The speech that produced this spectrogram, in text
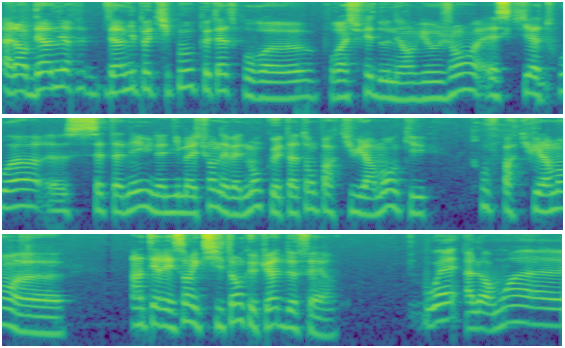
Alors, dernier, dernier petit mot peut-être pour, pour achever de donner envie aux gens. Est-ce qu'il y a, toi, cette année, une animation, un événement que tu attends particulièrement, qui trouve particulièrement intéressant, excitant, que tu as hâte de faire? Ouais, alors moi,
